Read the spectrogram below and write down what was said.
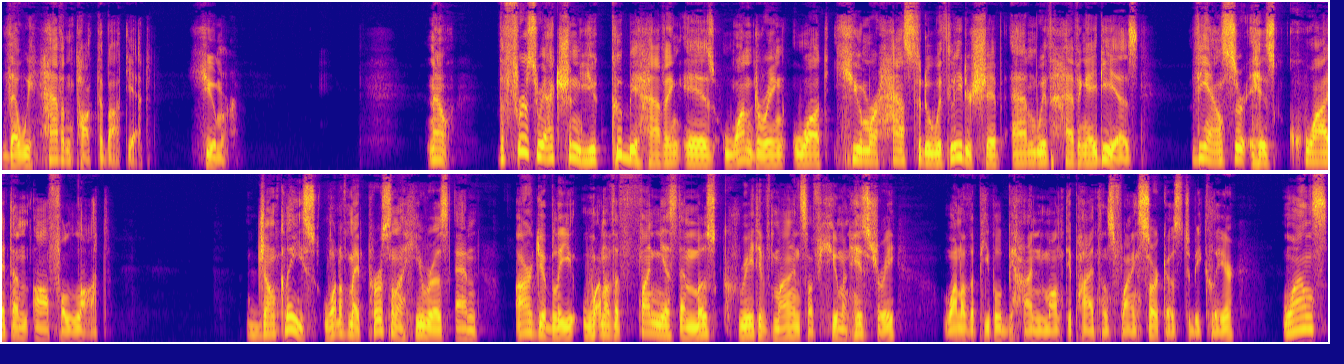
that we haven't talked about yet humor. Now, the first reaction you could be having is wondering what humor has to do with leadership and with having ideas. The answer is quite an awful lot. John Cleese, one of my personal heroes and arguably one of the funniest and most creative minds of human history, one of the people behind Monty Python's Flying Circus, to be clear, once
